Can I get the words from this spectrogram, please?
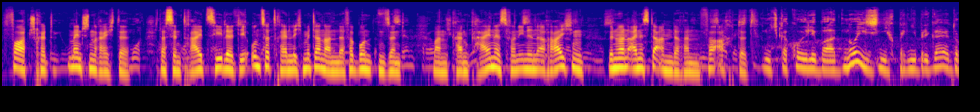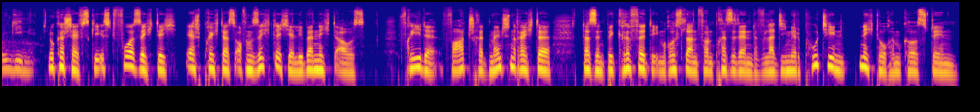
Fortschritt, Menschenrechte. Das sind drei Ziele, die unzertrennlich miteinander verbunden sind. Man kann keines von ihnen erreichen, wenn man eines der anderen verachtet. Lukaschewski ist vorsichtig. Er spricht das Offensichtliche lieber nicht aus. Friede, Fortschritt, Menschenrechte, das sind Begriffe, die im Russland von Präsident Wladimir Putin nicht hoch im Kurs stehen.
